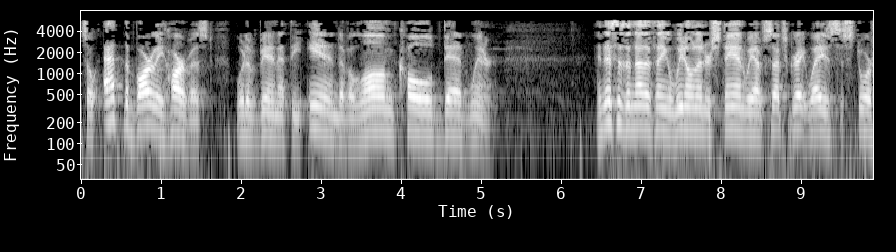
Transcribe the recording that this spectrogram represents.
So at the barley harvest would have been at the end of a long, cold, dead winter. And this is another thing we don't understand. We have such great ways to store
